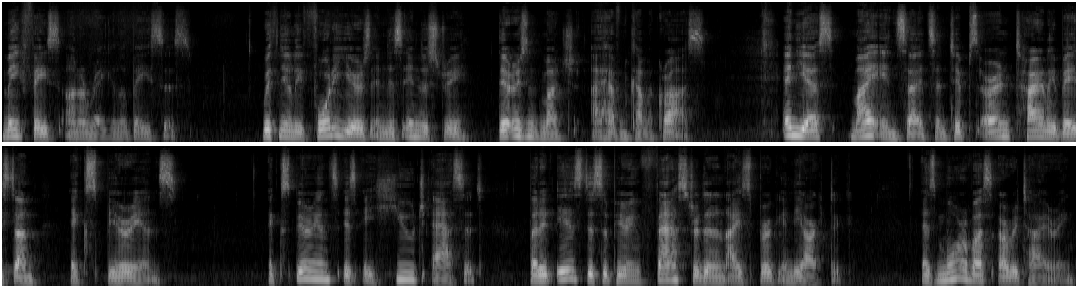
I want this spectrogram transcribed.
may face on a regular basis. With nearly 40 years in this industry, there isn't much I haven't come across. And yes, my insights and tips are entirely based on experience. Experience is a huge asset, but it is disappearing faster than an iceberg in the Arctic. As more of us are retiring,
